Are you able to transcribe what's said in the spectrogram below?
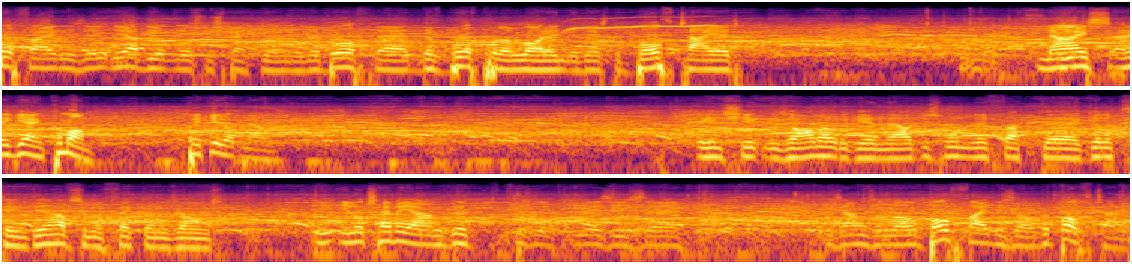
Both fighters, they, they have the utmost respect, don't they? They're both, uh, they've both put a lot into this. They're both tired. Nice. And again, come on. Pick it up now. Ian shaking his arm out again now. Just wondering if that uh, guillotine did have some effect on his arms. He, he looks heavy armed, good, doesn't he? He is, his, uh, his arms are low. Both fighters, though, they're both tired.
